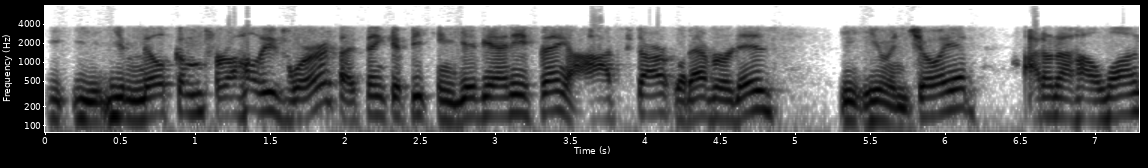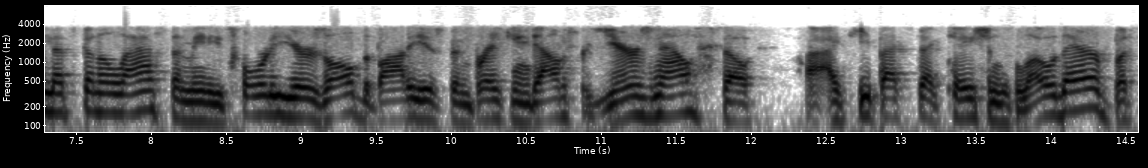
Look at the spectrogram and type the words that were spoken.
you, milk him for all he's worth. I think if he can give you anything, a hot start, whatever it is, you, you enjoy it. I don't know how long that's going to last. I mean, he's 40 years old. The body has been breaking down for years now. So I keep expectations low there. But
